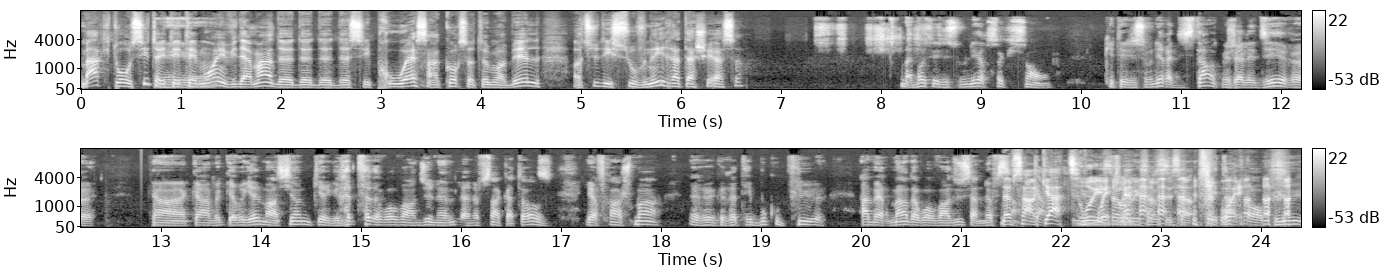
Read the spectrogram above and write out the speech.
Marc, toi aussi, tu as été témoin, euh, évidemment, de, de, de, ces prouesses en course automobile. As-tu des souvenirs rattachés à ça? Ben, moi, c'est des souvenirs, ceux qui sont, qui étaient des souvenirs à distance, mais j'allais dire, euh, quand, quand Gabriel mentionne qu'il regrettait d'avoir vendu la 914, il a franchement regretté beaucoup plus amèrement d'avoir vendu sa 904. 904, oui, ça, oui, ça, c'est ça. Qui est, encore plus,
